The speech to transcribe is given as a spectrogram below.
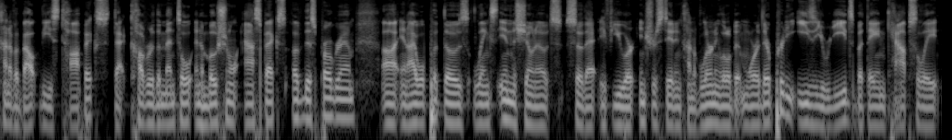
kind of about these topics that cover the mental and emotional aspects of this program. Uh, and I will put those links in the show notes so that if you are interested in kind of learning a little bit more, they're pretty easy reads, but they encapsulate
